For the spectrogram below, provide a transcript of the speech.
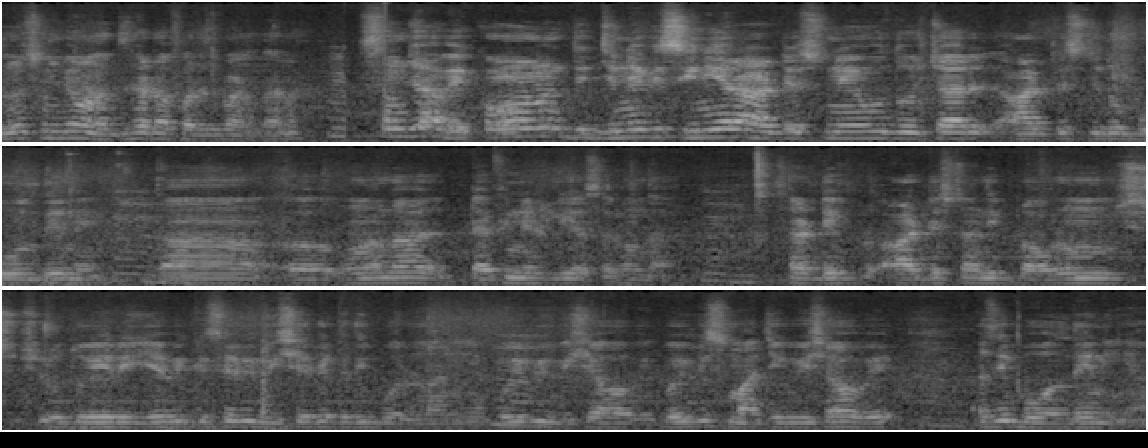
ਉਹਨੂੰ ਸਮਝਾਉਣਾ ਤੇ ਸਾਡਾ ਫਰਜ਼ ਬਣਦਾ ਨਾ। ਸਮਝਾਵੇ ਕੌਣ? ਜਿੰਨੇ ਵੀ ਸੀਨੀਅਰ ਆਰਟਿਸਟ ਨੇ ਉਹ ਦੋ ਚਾਰ ਆਰਟਿਸਟ ਜਦੋਂ ਬੋਲਦੇ ਨੇ। ਤਾਂ ਉਹਨਾਂ ਦਾ ਡੈਫੀਨਿਟਲੀ ਅਸਰ ਹੁੰਦਾ। ਸਾਡੇ ਆਰਟਿਸਟਾਂ ਦੀ ਪ੍ਰੋਬਲਮ ਸ਼ੁਰੂ ਤੋਂ ਇਹ ਰਹੀ ਹੈ ਵੀ ਕਿਸੇ ਵੀ ਵਿਸ਼ੇ ਤੇ ਕਦੀ ਬੋਲਣਾ ਨਹੀਂ ਹੈ। ਕੋਈ ਵੀ ਵਿਸ਼ਾ ਹੋਵੇ ਕੋਈ ਵੀ ਸਮਾਜਿਕ ਵਿਸ਼ਾ ਹੋਵੇ ਅਸੀਂ ਬੋਲਦੇ ਨਹੀਂ ਆ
